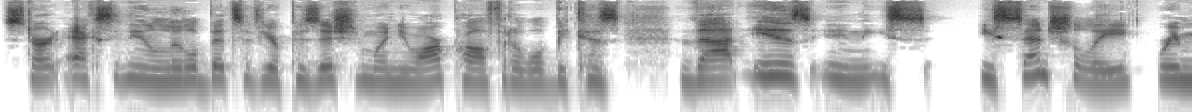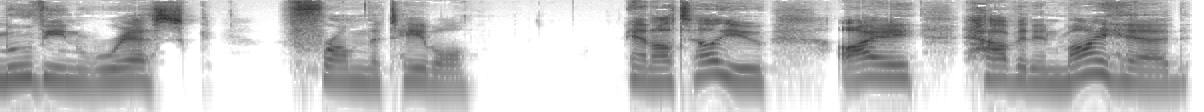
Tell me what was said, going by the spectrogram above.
start exiting little bits of your position when you are profitable because that is in es- essentially removing risk from the table. And I'll tell you, I have it in my head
